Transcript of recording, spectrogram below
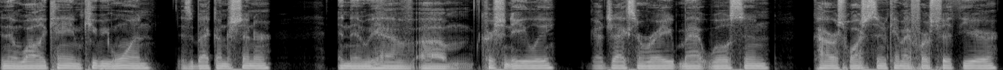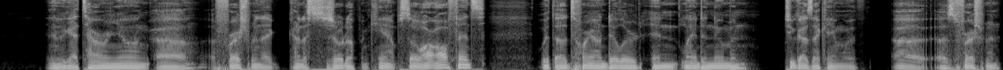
and then Wally Kane, QB one, is back under center, and then we have um, Christian Ely, got Jackson Ray, Matt Wilson, Kyrus Washington who came back first fifth year. And then we got Tyron Young, uh, a freshman that kind of showed up in camp. So our offense with uh, Torian Dillard and Landon Newman, two guys I came with uh, as freshmen.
